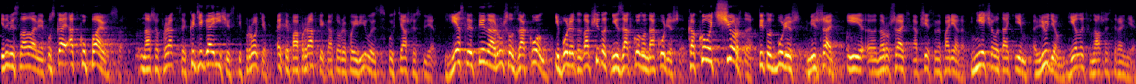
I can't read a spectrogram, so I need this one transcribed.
Иными словами, пускай откупаются. Наша фракция категорически против этой поправки, которая появилась спустя 6 лет. Если ты нарушил закон, и более того, вообще тут незаконно находишься, какого черта ты тут будешь мешать и э, нарушать общественный порядок? Нечего таким людям делать в нашей стране.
